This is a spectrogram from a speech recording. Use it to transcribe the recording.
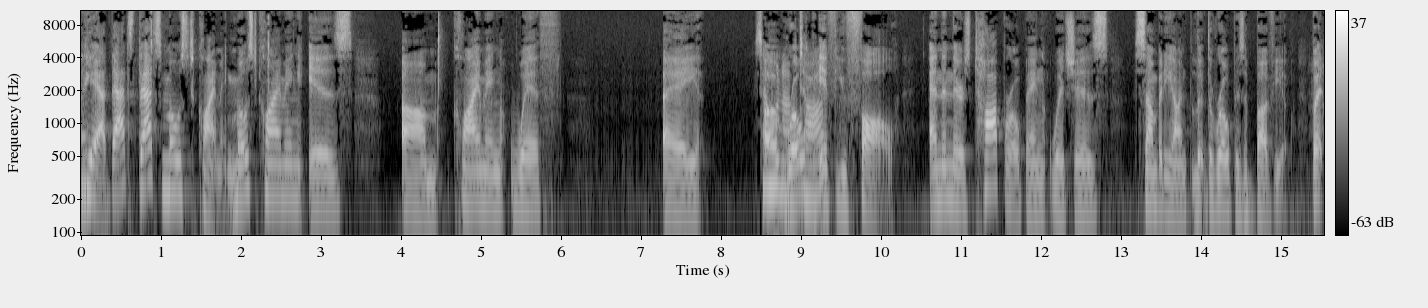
yeah, that's that's most climbing. Most climbing is um, climbing with a Someone a rope if you fall. And then there's top roping, which is somebody on the rope is above you. But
